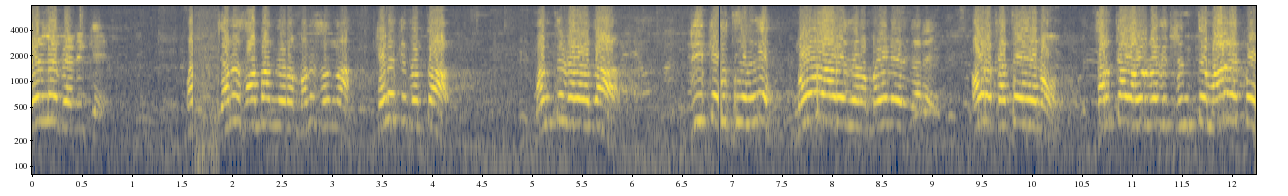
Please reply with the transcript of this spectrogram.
ಎರಡನೇ ಬೇಡಿಕೆ. ಜನಸಾಮಾನ್ಯರ ಮನಸ್ಸನ್ನ ಕೆಣಕಿದಂತ ಮಂತ್ರಿಗಳಾದ ಡಿ ಕೆ ನೂರಾರು ಜನ ಮಹಿಳೆಯರಿದ್ದಾರೆ. ಅವರ ಕಥೆ ಏನು? ಸರ್ಕಾರ ಅವ್ರ ಬಗ್ಗೆ ಚಿಂತೆ ಮಾಡಬೇಕು.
